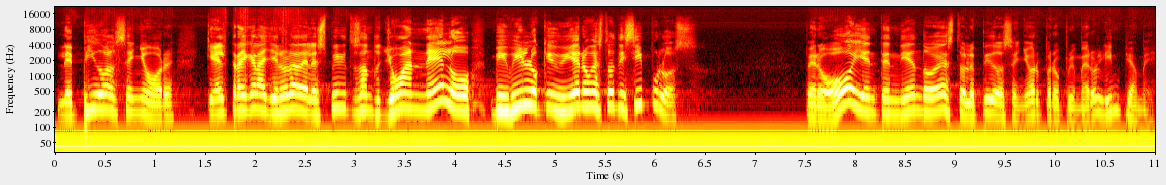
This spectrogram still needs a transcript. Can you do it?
le pido al Señor que Él traiga la llenura del Espíritu Santo. Yo anhelo vivir lo que vivieron estos discípulos. Pero hoy entendiendo esto le pido, Señor, pero primero límpiame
